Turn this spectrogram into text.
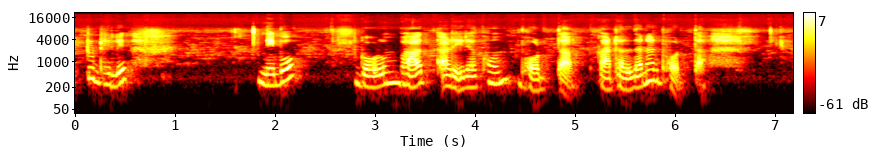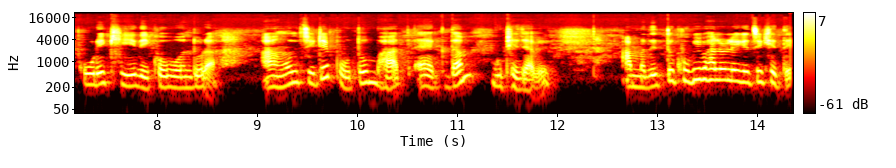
একটু ঢেলে নেব। গরম ভাত আর এরকম ভর্তা কাঁঠাল দানার ভর্তা। করে খেয়ে দেখো বন্ধুরা, আঙুল চেটে প্রথম ভাত একদম উঠে যাবে। আমাদের তো খুবই ভালো লেগেছে খেতে।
